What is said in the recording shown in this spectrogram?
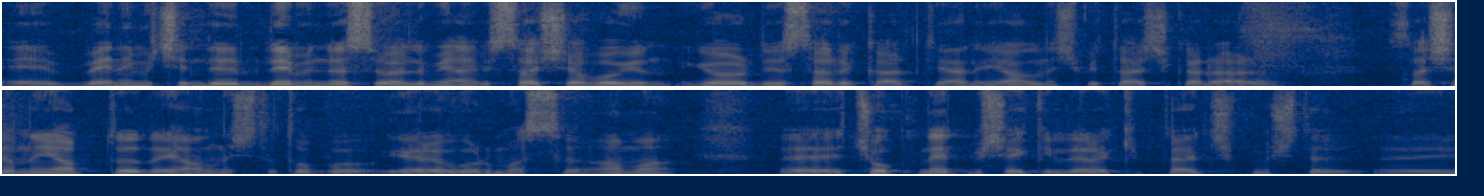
E, benim için de demin de söyledim yani bir Saşa Boy'un gördüğü sarı kart yani yanlış bir taç kararı. Saşa'nın yaptığı da yanlıştı topu yere vurması ama e, çok net bir şekilde rakipten çıkmıştı. E,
